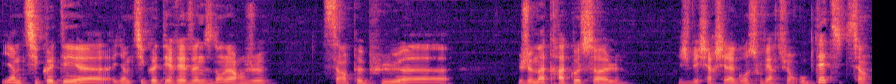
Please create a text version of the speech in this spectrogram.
il y a un petit côté il y a un petit côté Ravens dans leur jeu. C'est un peu plus je m'attraque au sol, je vais chercher la grosse ouverture. Ou peut-être, tiens,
